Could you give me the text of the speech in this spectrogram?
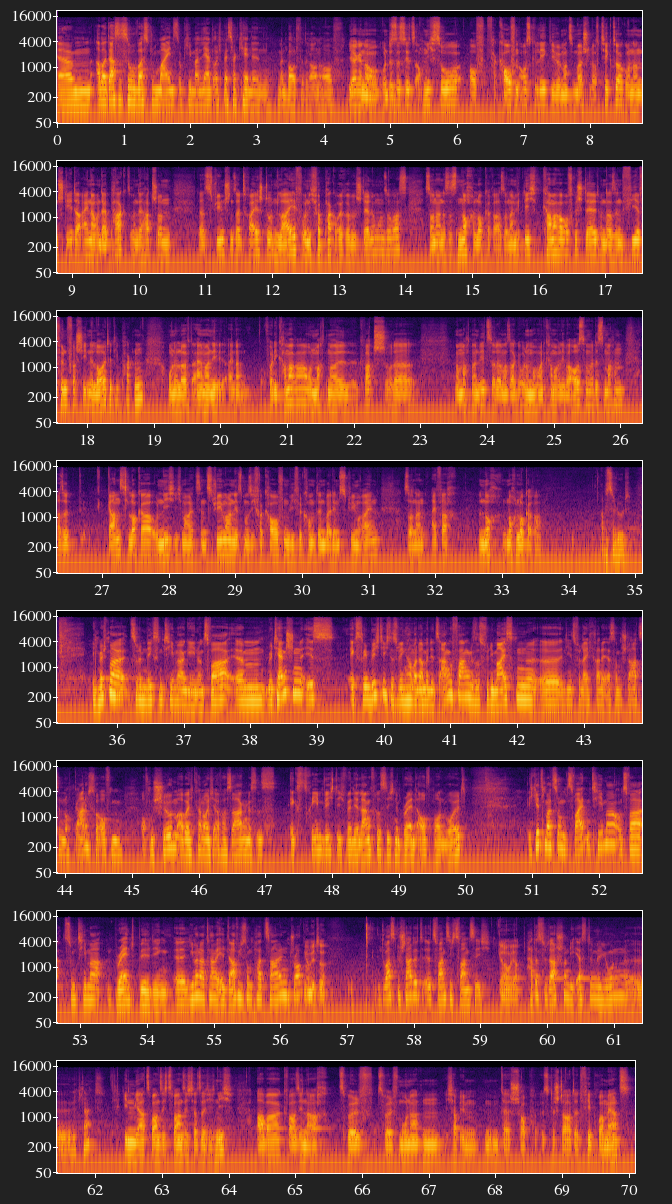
Ähm, aber das ist so, was du meinst, okay, man lernt euch besser kennen, man baut Vertrauen auf. Ja, genau. Und es ist jetzt auch nicht so auf Verkaufen ausgelegt, wie wenn man zum Beispiel auf TikTok und dann steht da einer und der packt und der hat schon, der streamt schon seit drei Stunden live und ich verpacke eure Bestellung und sowas, sondern es ist noch lockerer, sondern wirklich Kamera aufgestellt und da sind vier, fünf verschiedene Leute, die packen und da läuft einmal einer vor die Kamera und macht mal Quatsch oder man macht mal einen Witz oder man sagt, oh, dann machen wir die Kamera lieber aus, wenn wir das machen. Also ganz locker und nicht, ich mache jetzt den Stream an, jetzt muss ich verkaufen, wie viel kommt denn bei dem Stream rein, sondern einfach noch, noch lockerer. Absolut. Ich möchte mal zu dem nächsten Thema gehen. Und zwar, ähm, Retention ist extrem wichtig, deswegen haben wir damit jetzt angefangen. Das ist für die meisten, äh, die jetzt vielleicht gerade erst am Start sind, noch gar nicht so auf dem, auf dem Schirm, aber ich kann euch einfach sagen, das ist extrem wichtig, wenn ihr langfristig eine Brand aufbauen wollt. Ich gehe jetzt mal zum zweiten Thema und zwar zum Thema Brandbuilding. Äh, lieber Nathanael, darf ich so ein paar Zahlen droppen? Ja, bitte. Du hast gestartet äh, 2020. Genau, ja. Hattest du da schon die erste Million äh, geknackt? Im Jahr 2020 tatsächlich nicht, aber quasi nach zwölf, zwölf Monaten, ich habe eben, der Shop ist gestartet Februar, März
